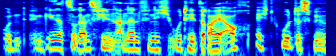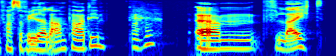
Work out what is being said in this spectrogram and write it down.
und im Gegensatz zu ganz vielen anderen finde ich UT3 auch echt gut. Das spielen wir fast auf jeder LAN-Party. Mhm. Ähm, vielleicht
